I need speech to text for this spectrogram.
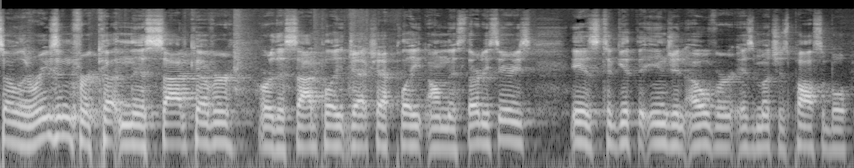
So the reason for cutting this side cover or this side plate, jack shaft plate on this 30 series is to get the engine over as much as possible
